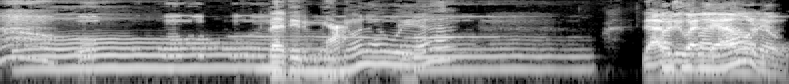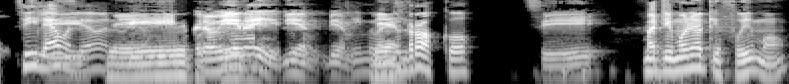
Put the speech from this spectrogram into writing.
Oh, La terminó la weá. Ya, pero igual le damos. lo- Sí, le damos, Sí, le damos. Sí, Pero bien ahí, bien, Sí, bien. me Bien. un rosco. Sí. Matrimonio que fuimos.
